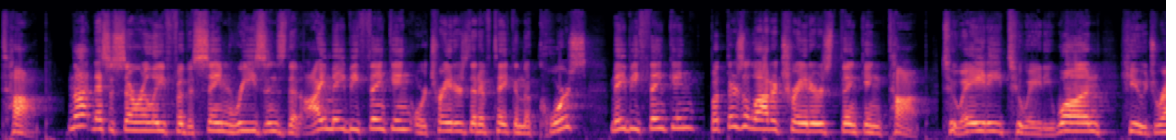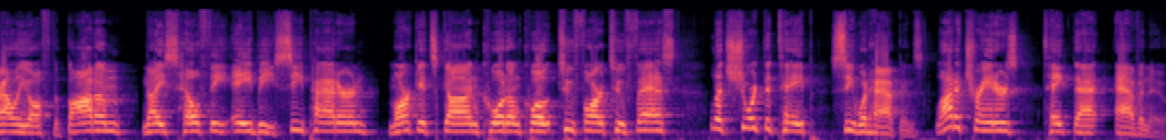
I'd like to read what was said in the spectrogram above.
top. Not necessarily for the same reasons that I may be thinking or traders that have taken the course may be thinking, but there's a lot of traders thinking top. 280, 281, huge rally off the bottom, nice healthy ABC pattern. Market's gone quote unquote too far too fast. Let's short the tape, see what happens. A lot of traders take that avenue.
